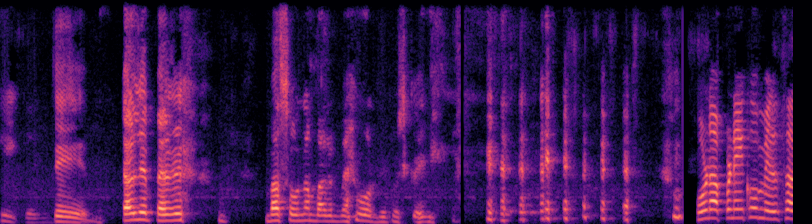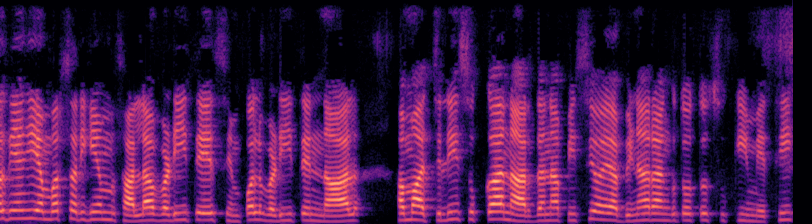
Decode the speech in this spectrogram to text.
ਠੀਕ ਹੈ ਜੀ। ਤੇ ਪਹਿਲੇ ਪਹਿਲੇ ਬਸ ਉਹਨਾਂ ਬਾਰੇ ਮੈਂ ਹੋਰ ਨਹੀਂ ਕੁਝ ਕਹੀ ਹੁਣ ਆਪਣੇ ਕੋ ਮਿਲ ਸਕਦੀਆਂ ਜੀ ਅੰਮ੍ਰਿਤਸਰੀਆਂ ਮਸਾਲਾ ਵੜੀ ਤੇ ਸਿੰਪਲ ਵੜੀ ਤੇ ਨਾਲ ਹਿਮਾਚਲੀ ਸੁੱਕਾ ਨਾਰਦਾਨਾ ਪੀਸਿਆ ਹੋਇਆ ਬਿਨਾਂ ਰੰਗ ਤੋਂ ਤੇ ਸੁੱਕੀ ਮੇਥੀ।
